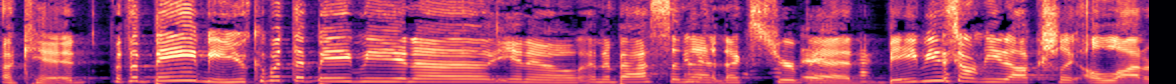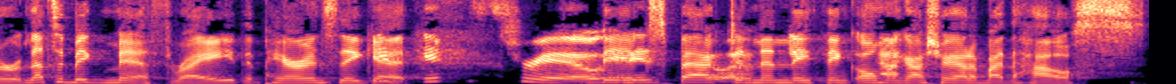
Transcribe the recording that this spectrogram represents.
a kid with a baby. You can put the baby in a, you know, in a bassinet next to your bed. Babies don't need actually a lot of room. That's a big myth, right? The parents they get it's true. They it expect and then they think, "Oh my gosh, I got to buy the house."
